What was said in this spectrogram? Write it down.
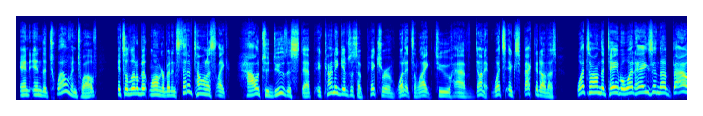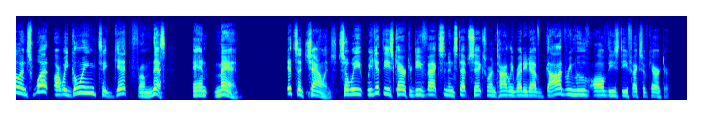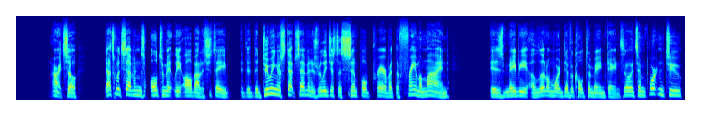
And in the 12 and 12, it's a little bit longer, but instead of telling us like how to do the step, it kind of gives us a picture of what it's like to have done it, what's expected of us, what's on the table, what hangs in the balance, what are we going to get from this? And man, it's a challenge. So we we get these character defects, and in step six, we're entirely ready to have God remove all of these defects of character. All right, so that's what seven's ultimately all about. It's just a the, the doing of step seven is really just a simple prayer, but the frame of mind is maybe a little more difficult to maintain. So it's important to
